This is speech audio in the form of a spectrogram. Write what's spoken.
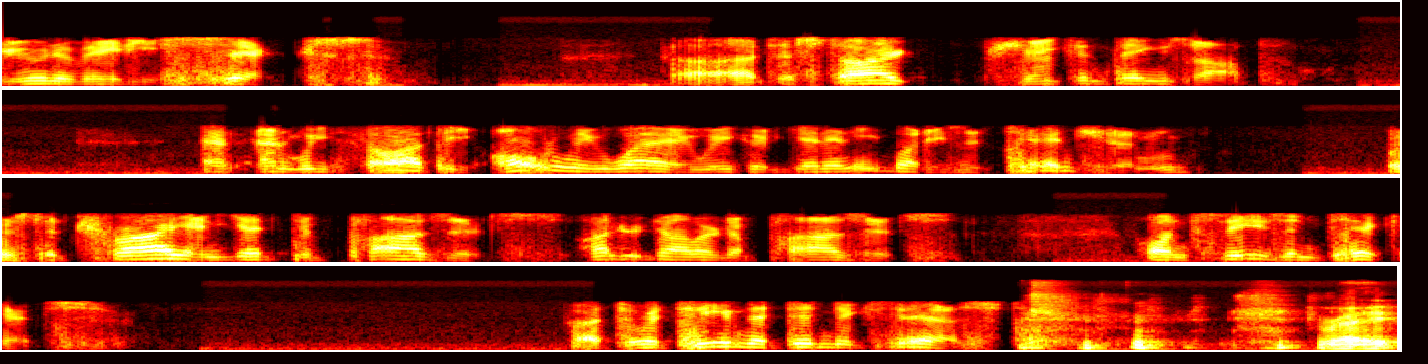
June of '86 uh, to start shaking things up, and and we thought the only way we could get anybody's attention was to try and get deposits, hundred dollar deposits, on season tickets uh, to a team that didn't exist. right.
